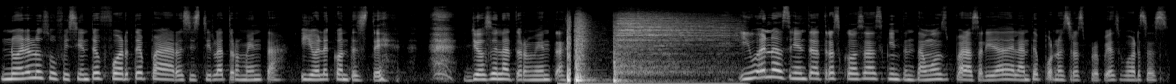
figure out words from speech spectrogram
no eres lo suficiente fuerte para resistir la tormenta. Y yo le contesté, yo soy la tormenta. Y bueno, así entre otras cosas que intentamos para salir adelante por nuestras propias fuerzas.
